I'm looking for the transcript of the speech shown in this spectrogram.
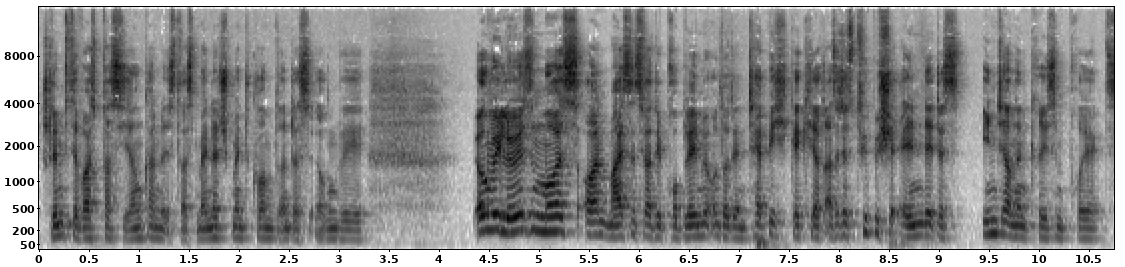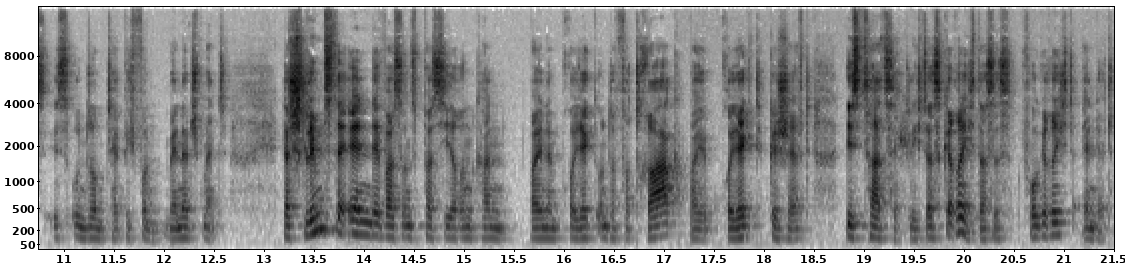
Schlimmste, was passieren kann, ist, dass Management kommt und das irgendwie irgendwie lösen muss und meistens werden die Probleme unter den Teppich gekehrt. Also das typische Ende des internen Krisenprojekts ist unter dem Teppich von Management. Das schlimmste Ende, was uns passieren kann bei einem Projekt unter Vertrag, bei Projektgeschäft, ist tatsächlich das Gericht, dass es vor Gericht endet.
